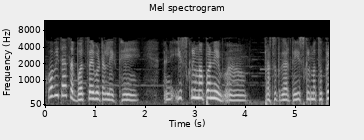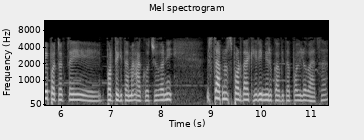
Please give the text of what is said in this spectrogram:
कविता चाहिँ बच्चैबाट लेख्थेँ अनि स्कुलमा पनि प्रस्तुत गर्थेँ। स्कुलमा थुप्रै पटक चाहिँ प्रतियोगितामा आएको छु अनि स्टाफ नर्स पढ्दाखेरि मेरो कविता पहिलो छ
